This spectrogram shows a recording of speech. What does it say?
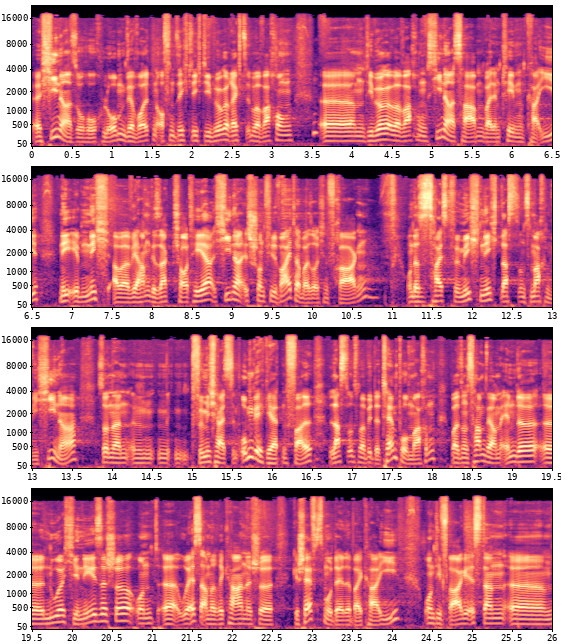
äh, China so hoch loben. Wir wollten offensichtlich die Bürgerrechtsüberwachung, äh, die Bürgerüberwachung Chinas haben bei dem Thema KI. Nee, eben nicht, aber wir haben gesagt, schaut her, China ist schon viel weiter bei solchen Fragen. Und das heißt für mich nicht, lasst uns machen wie China, sondern ähm, für mich heißt es im umgekehrten Fall, lasst uns mal bitte Tempo machen, weil sonst haben wir am Ende äh, nur chinesische und äh, US-amerikanische Geschäftsmodelle bei KI. Und die Frage ist dann, äh,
